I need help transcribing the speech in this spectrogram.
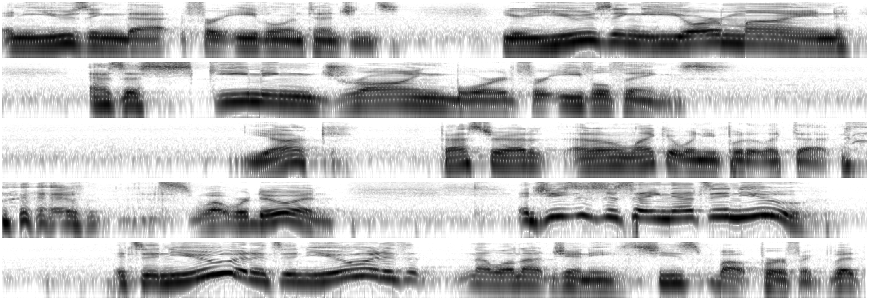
and using that for evil intentions. You're using your mind as a scheming drawing board for evil things. Yuck. Pastor, I don't like it when you put it like that. it's what we're doing. And Jesus is saying that's in you. It's in you and it's in you and it's no, well, not Jenny. She's about perfect, but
